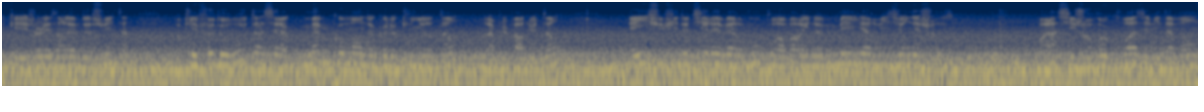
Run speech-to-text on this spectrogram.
Ok, je les enlève de suite. Donc les feux de route, hein, c'est la même commande que le clignotant, la plupart du temps. Et il suffit de tirer vers vous pour avoir une meilleure vision des choses. Voilà, si je recroise évidemment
